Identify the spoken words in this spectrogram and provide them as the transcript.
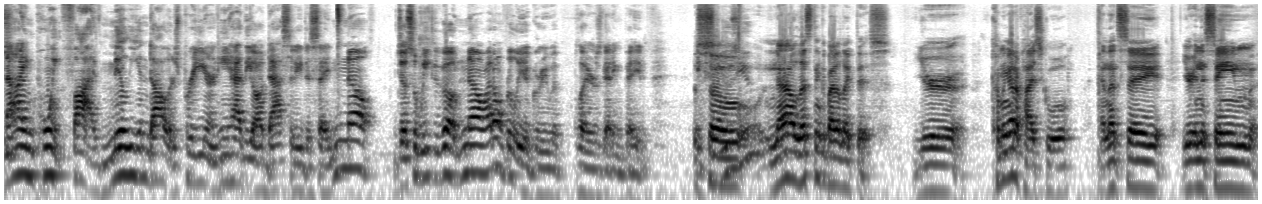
Nine point five million dollars per year, and he had the audacity to say no just a week ago. No, I don't really agree with players getting paid. So you? now let's think about it like this: You're coming out of high school, and let's say you're in the same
